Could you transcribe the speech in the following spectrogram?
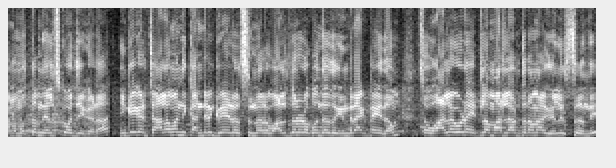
మనం మొత్తం తెలుసుకోవచ్చు ఇక్కడ. ఇంకా ఇక్కడ చాలా మంది కంటెంట్ క్రియేటర్స్ ఉన్నారు వాళ్ళతో కూడా కొంత ఇంటరాక్ట్ అవుదాం సో వాళ్ళు కూడా ఎట్లా మాట్లాడుతున్నారో మనకు తెలుస్తుంది.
